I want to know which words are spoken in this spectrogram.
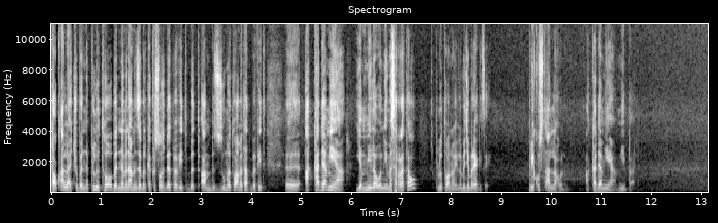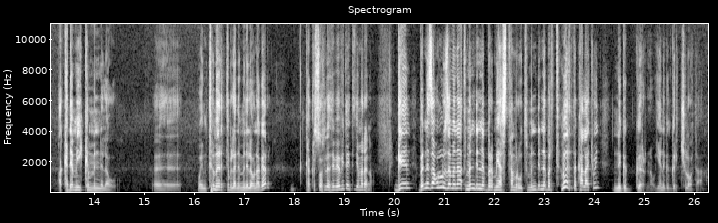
ታውቃላችሁ በነ ፕሉቶ በነ ምናምን ዘመን ከክርስቶስ ልደት በፊት በጣም ብዙ መቶ ዓመታት በፊት አካዳሚያ የሚለውን የመሰረተው ፕሉቶ ነው። ለመጀመሪያ ጊዜ ግሪክ ውስጥ አለ። አሁንም አካዳሚያ የሚባል አካደሚክ የምንለው ወይም ትምህርት ብለን የምንለው ነገር ከክርስቶስ ልደት በፊት የተጀመረ ነው። ግን በነዛ ሁሉ ዘመናት ምንድን ነበር የሚያስተምሩት? ምንድን ነበር ትምህርት ካላችሁኝ፣ ንግግር ነው። የንግግር ችሎታ ነው።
